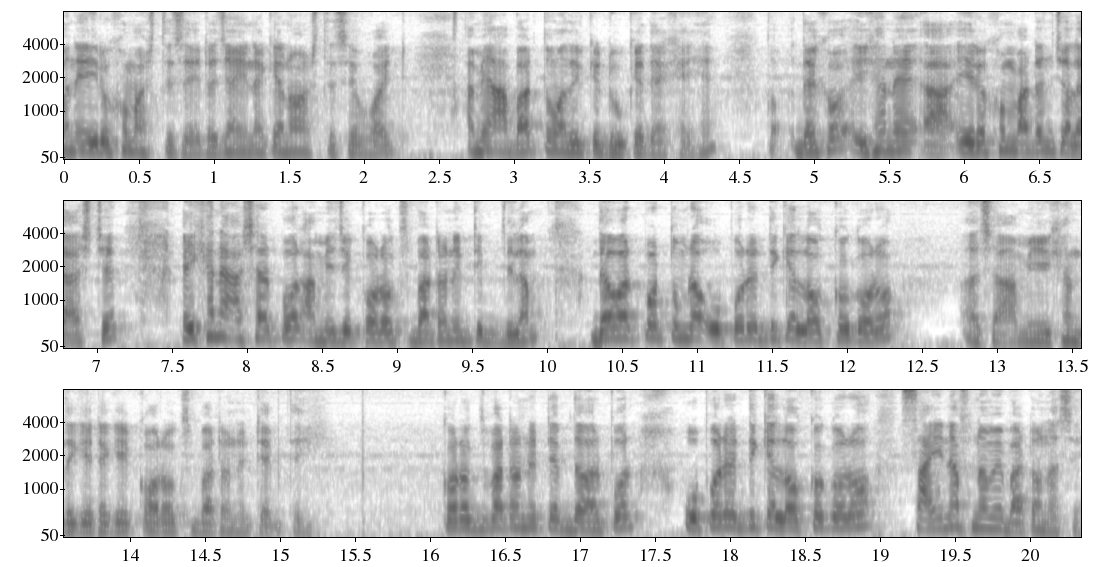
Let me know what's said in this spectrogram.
মানে এইরকম আসতেছে। এটা জানি না কেন আসতেছে হোয়াইট আমি আবার তোমাদেরকে ঢুকে দেখাই হ্যাঁ? তো দেখো, এখানে এইরকম বাটন চলে আসছে। এইখানে আসার পর আমি যে করক্স বাটনে টিপ দিলাম, দেওয়ার পর তোমরা উপরের দিকে লক্ষ্য করো। আচ্ছা আমি এখান থেকে এটাকে করক্স বাটনে টেপ দিই। করক্স বাটনে ট্যাপ দেওয়ার পর উপরের দিকে লক্ষ্য করো সাইন আপ নামে বাটন আছে।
